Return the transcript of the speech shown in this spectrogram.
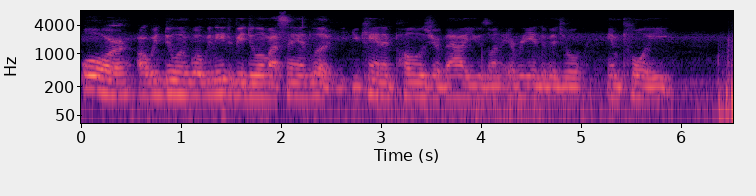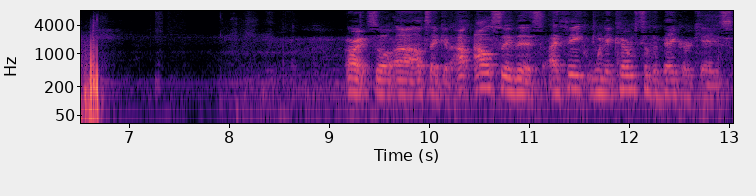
or are we doing what we need to be doing by saying, look, you can't impose your values on every individual employee? All right, so uh, I'll take it. I'll, I'll say this: I think when it comes to the Baker case,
